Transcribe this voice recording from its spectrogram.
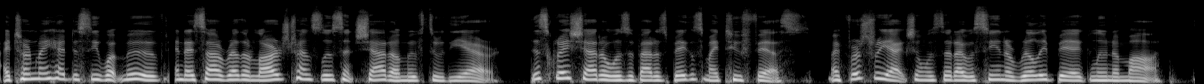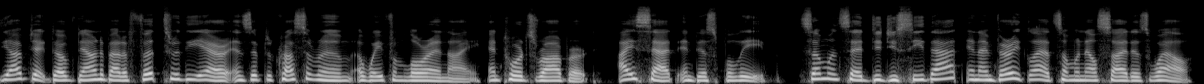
I turned my head to see what moved and I saw a rather large translucent shadow move through the air. This gray shadow was about as big as my two fists. My first reaction was that I was seeing a really big Luna moth. The object dove down about a foot through the air and zipped across the room away from Laura and I, and towards Robert. I sat in disbelief. Someone said, Did you see that? And I'm very glad someone else saw it as well.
